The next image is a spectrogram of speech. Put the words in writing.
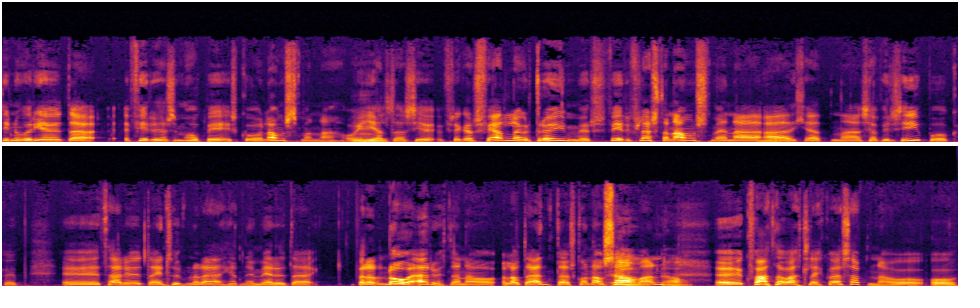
því nú er ég auðvitað fyrir þessum hópi sko námsmanna og Mm. ég held að það sé frekar fjarlagur draumur fyrir flesta námsmenn að, Mm. að hérna sjá fyrir sér íbúðakaup uh, það er auðvitað eins og erum búin að ræða hérna um er auðvitað bara nógu erfitt að, ná, að láta enda sko ná saman já, já, uh, hvað þá ætla eitthvað að safna og, og,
